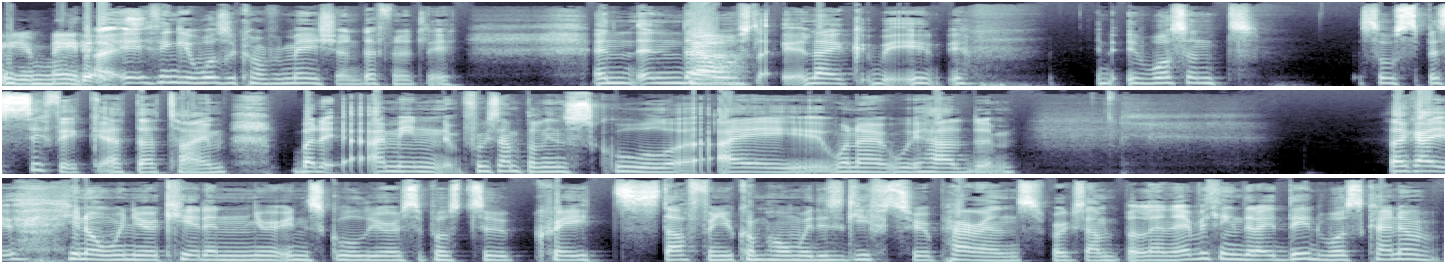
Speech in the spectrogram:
you made it. I think it was a confirmation definitely. And and that yeah. was like, like it, it wasn't so specific at that time. But it, i mean for example in school i when i we had um, like I, you know, when you're a kid and you're in school, you're supposed to create stuff and you come home with these gifts to your parents, for example. And everything that I did was kind of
